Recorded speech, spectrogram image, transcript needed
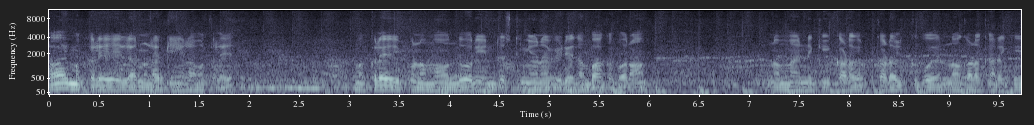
ஹாய் மக்களே எல்லோரும் நல்லா இருக்கீங்களா மக்களே? மக்களே இப்போ நம்ம வந்து ஒரு இன்ட்ரெஸ்டிங்கான வீடியோ தான் பார்க்க போகிறோம் நம்ம இன்றைக்கி கடல் கடலுக்கு போயிருந்தோம் கடற்கரைக்கு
